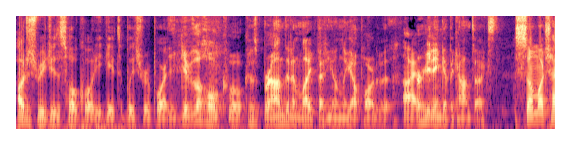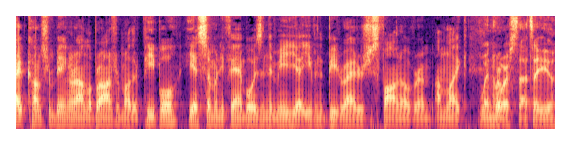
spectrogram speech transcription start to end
I'll just read you this whole quote he gave to Bleacher Report. You give the whole quote because Brown didn't like that he only got part of it, right. or he didn't get the context. So much hype comes from being around LeBron from other people. He has so many fanboys in the media, even the beat writers just falling over him. I'm like, Win horse. That's at you.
